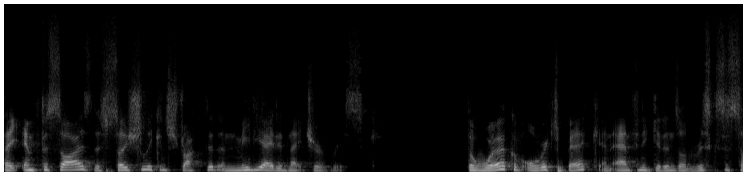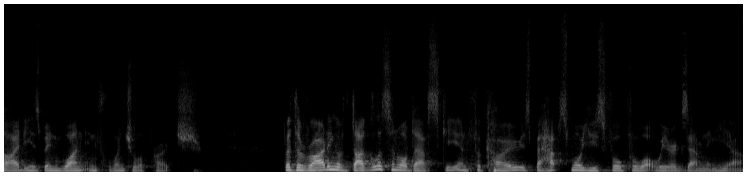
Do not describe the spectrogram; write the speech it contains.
they emphasize the socially constructed and mediated nature of risk. The work of Ulrich Beck and Anthony Giddens on risk society has been one influential approach. But the writing of Douglas and Wildavsky and Foucault is perhaps more useful for what we are examining here.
